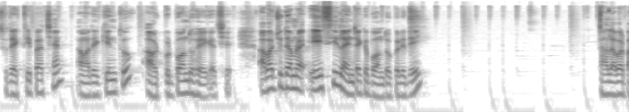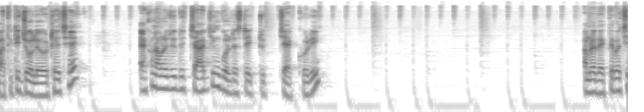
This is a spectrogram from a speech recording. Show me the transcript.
সো দেখতেই পাচ্ছেন, আমাদের কিন্তু আউটপুট বন্ধ হয়ে গেছে। আবার যদি আমরা এসি লাইনটাকে বন্ধ করে দিই, তাহলে আবার বাতিটি জ্বলে উঠেছে। এখন আমরা যদি চার্জিং ভোল্টেজটা একটু চেক করি। আমরা দেখতে পাচ্ছি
